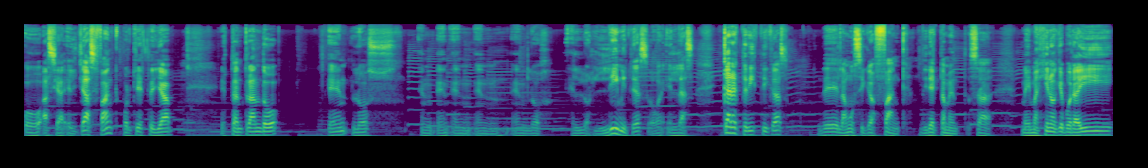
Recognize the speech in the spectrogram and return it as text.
o hacia el jazz funk, porque este ya está entrando en los en, los en los límites o en las características de la música funk directamente. O sea, me imagino que por ahí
